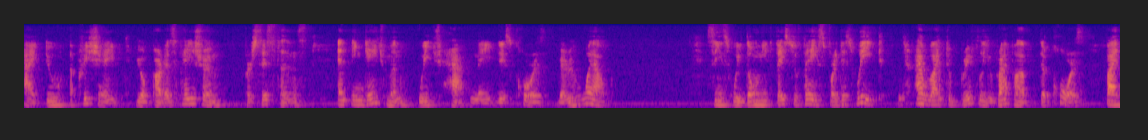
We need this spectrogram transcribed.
I do appreciate your participation, persistence, and engagement which have made this course very well. Since we don't meet face-to-face -face for this week, I would like to briefly wrap up the course by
